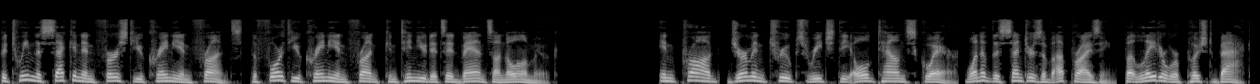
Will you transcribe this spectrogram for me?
Between the 2nd and 1st Ukrainian fronts, the 4th Ukrainian front continued its advance on Olomouc. In Prague, German troops reached the Old Town Square, one of the centers of uprising, but later were pushed back.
